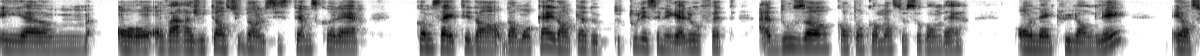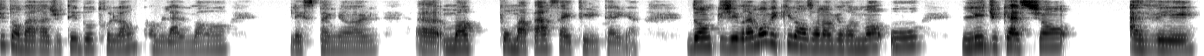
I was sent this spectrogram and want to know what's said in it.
Et euh, on, va rajouter ensuite dans le système scolaire, comme ça a été dans, mon cas et dans le cas de, tous les Sénégalais, au fait, à 12 ans, quand on commence le secondaire, on inclut l'anglais. Et ensuite, on va rajouter d'autres langues comme l'allemand, l'espagnol. Euh, moi, pour ma part, ça a été l'italien. Donc, j'ai vraiment vécu dans un environnement où l'éducation avait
